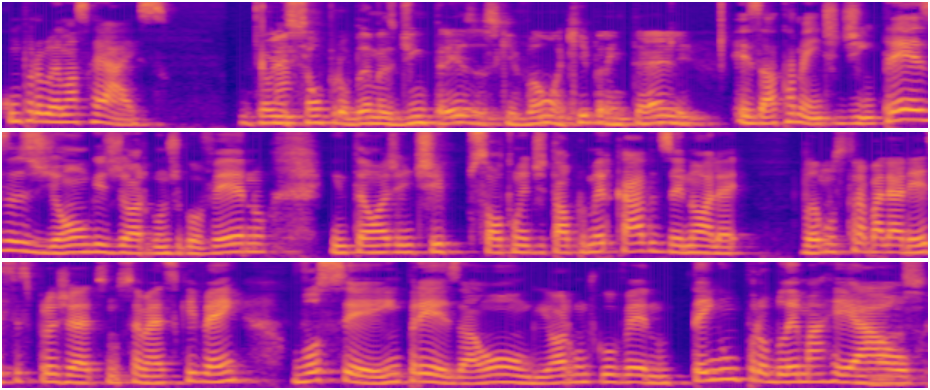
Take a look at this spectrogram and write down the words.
com problemas reais. Então, eles são problemas de empresas que vão aqui para a Intel? Exatamente, de empresas, de ONGs, de órgãos de governo. Então, a gente solta um edital para o mercado dizendo: olha, Vamos trabalhar esses projetos no semestre que vem. Você, empresa, ONG, órgão de governo, tem um problema real Nossa,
